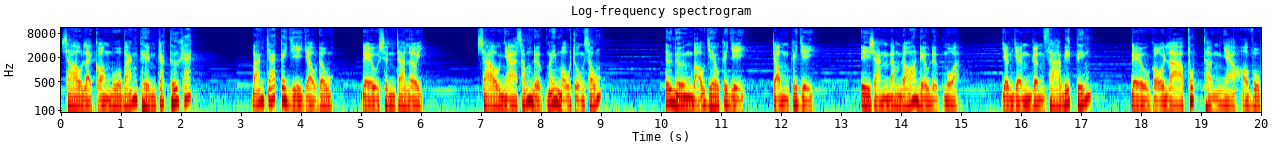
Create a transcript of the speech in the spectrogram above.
Sao lại còn mua bán thêm các thứ khác? Bán chát cái gì giàu đâu, Đều sinh ra lời. Sao nhà sống được mấy mẫu ruộng xấu? Tứ nương bảo gieo cái gì, Trồng cái gì? Y rằng năm đó đều được mùa. Dần dần gần xa biết tiếng, Đều gọi là phúc thần nhà họ vu.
